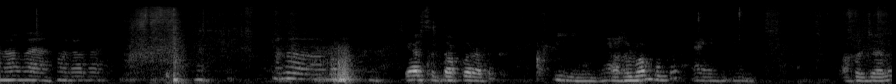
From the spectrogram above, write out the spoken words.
ona bak, ona bak. Ana. Yarısı taplar atık. İyi. Akıl var mı bunda? Aynen. Akılcağlı.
